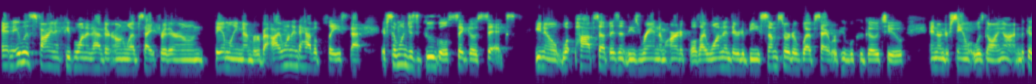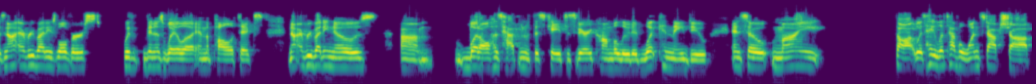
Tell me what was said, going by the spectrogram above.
And it was fine if people wanted to have their own website for their own family member, but I wanted to have a place that if someone just Googles Citgo 6, you know, what pops up isn't these random articles. I wanted there to be some sort of website where people could go to and understand what was going on because not everybody's well versed with Venezuela and the politics. Not everybody knows um, what all has happened with this case. It's very convoluted. What can they do? And so my thought was, hey, let's have a one stop shop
